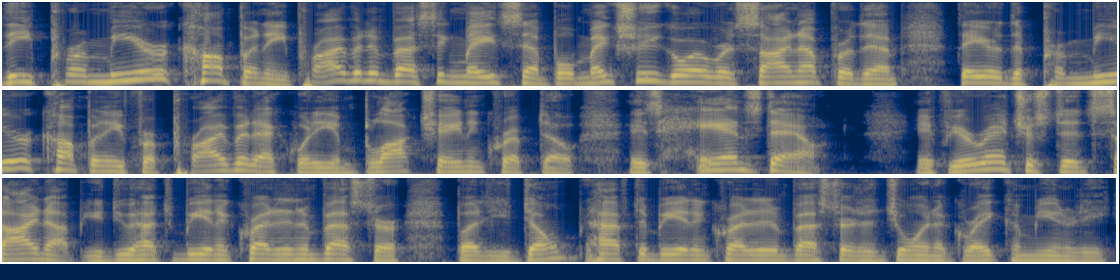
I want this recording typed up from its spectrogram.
the premier company, private investing made simple. Make sure you go over and sign up for them. They are the premier company for private equity and blockchain and crypto. It's hands down. If you're interested, sign up. You do have to be an accredited investor, but you don't have to be an accredited investor to join a great community.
